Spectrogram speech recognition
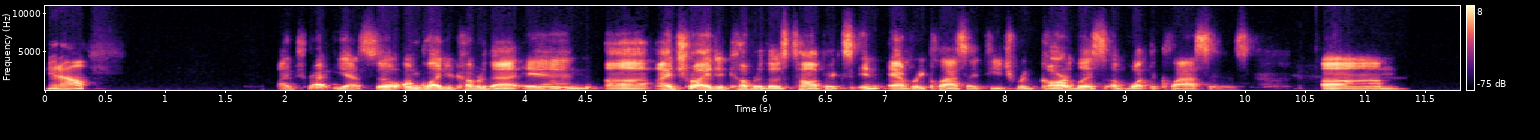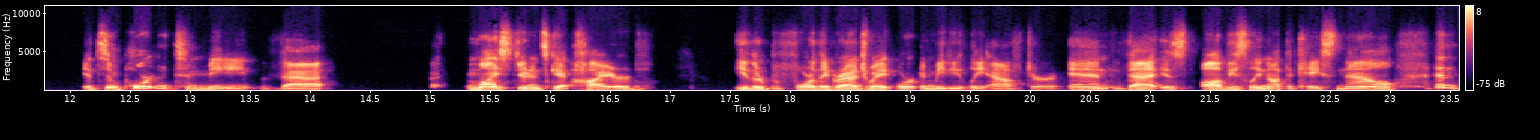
you know? I try, yeah. So I'm glad you covered that, and uh, I try to cover those topics in every class I teach, regardless of what the class is. Um, it's important to me that my students get hired either before they graduate or immediately after. And that is obviously not the case now. And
